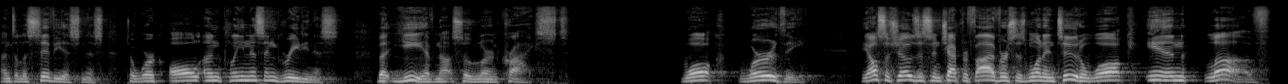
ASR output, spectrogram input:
unto lasciviousness to work all uncleanness and greediness. But ye have not so learned Christ. Walk worthy. He also shows us in chapter 5, verses 1 and 2, to walk in love.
